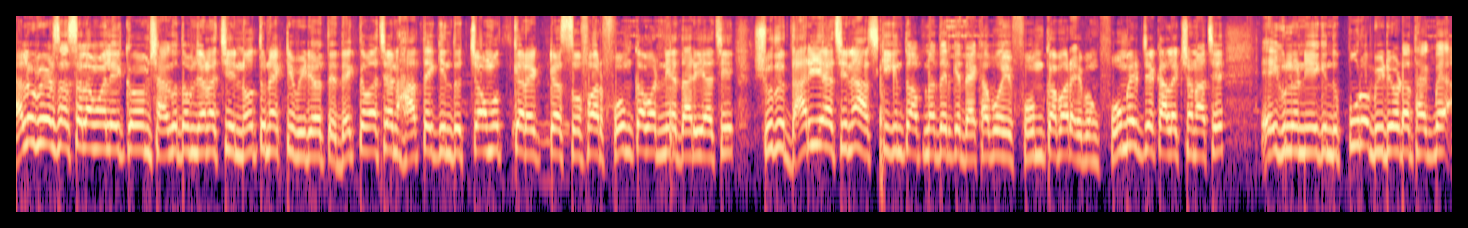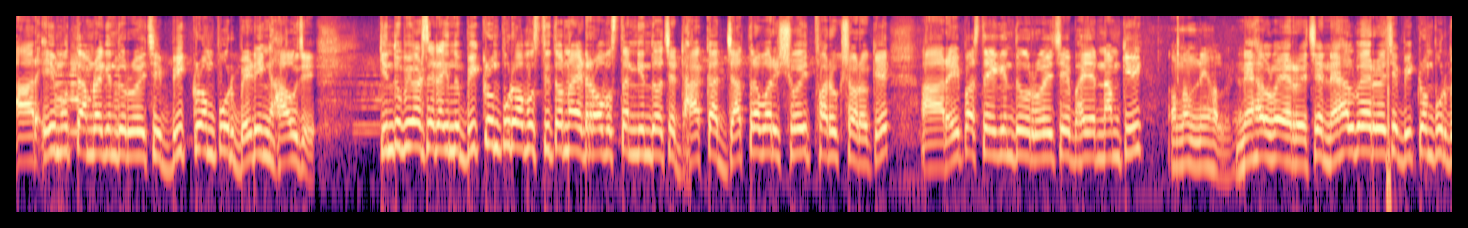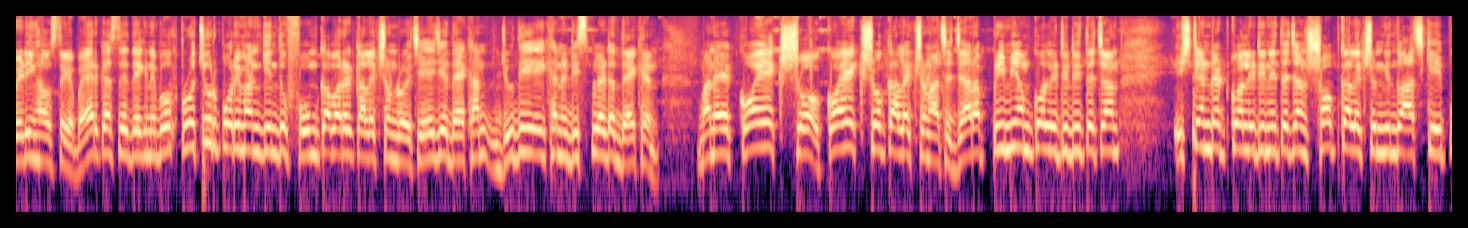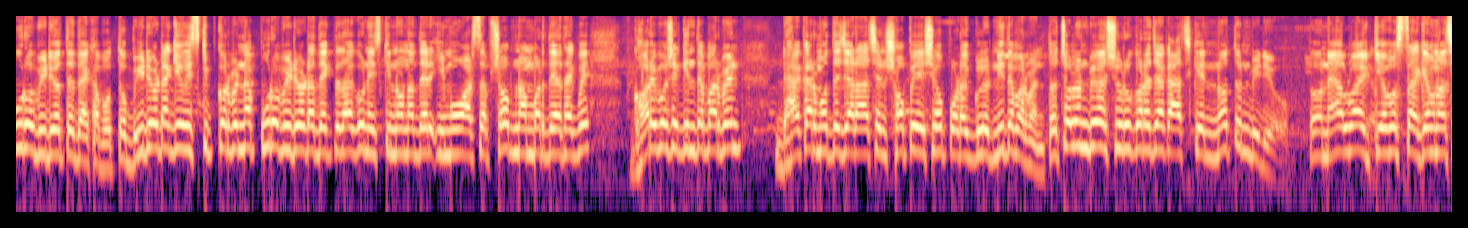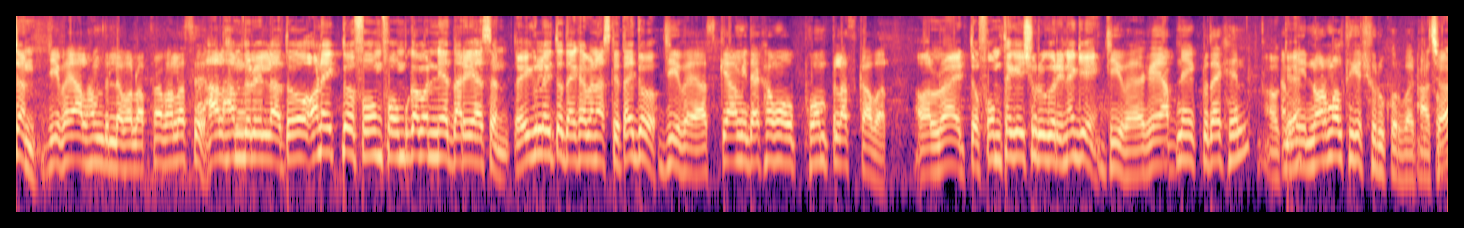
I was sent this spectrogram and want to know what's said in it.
Hello viewers আসসালামু আলাইকুম। স্বাগতম জানাচ্ছি নতুন একটি ভিডিওতে। দেখতে পাচ্ছেন, হাতে কিন্তু চমৎকার একটা সোফার ফোম কাভার নিয়ে দাঁড়িয়ে আছি। শুধু দাঁড়িয়ে আছি না, আজকে কিন্তু আপনাদেরকে দেখাবো এই ফোম কাভার এবং ফোমের যে কালেকশন আছে, এইগুলো নিয়ে কিন্তু পুরো ভিডিওটা থাকবে। আর এই মুহূর্তে আমরা কিন্তু রয়েছি বিক্রমপুর বেডিং হাউজে কিন্তু ভিউয়ার্স এটা কিন্তু বিক্রমপুরে অবস্থিত না এটার অবস্থান কিন্তু হচ্ছে ঢাকা যাত্রাবাড়ি শহীদ ফারুক সড়কে। আর এই পাশ থেকে কিন্তু রয়েছে ভাইয়ের নাম কি? নাম নেহাল নেহাল ভাইয়া রয়েছে। নেহাল ভাইয়া রয়েছে বিক্রমপুর বেডিং হাউস থেকে। ভাইয়ের কাছ থেকে দেখে নেব প্রচুর পরিমাণ কিন্তু ফোম কাভারের কালেকশন রয়েছে। এই যে দেখান যদি এইখানে ডিসপ্লেটা দেখেন মানে কয়েকশো কয়েকশো কালেকশন আছে। যারা প্রিমিয়াম কোয়ালিটি নিতে চান স্ট্যান্ডার্ড কোয়ালিটি নিতে চান সব কালেকশন কিন্তু আজকে এই পুরো ভিডিওতে দেখাবো। তো ভিডিওটা কেউ স্কিপ করবেন না পুরো ভিডিওটা দেখতে থাকুন স্ক্রিন ওনাদের ইমো হোয়াটসঅ্যাপ সব নাম্বার দেওয়া থাকবে। ঘরে বসে কিনতে পারবেন ঢাকার মধ্যে যারা আছেন শপে এসেও প্রোডাক্টগুলো নিতে পারবেন। তো চলুন ভিডিও শুরু করা যাক আজকে নতুন ভিডিও তো নেহাল ভাই কি অবস্থা? কেমন আছেন? জি ভাই আলহামদুলিল্লাহ ভালো। আপনার ভালো আছে আলহামদুলিল্লাহ। তো অনেক তো ফোম ফোম কাভার নিয়ে দাঁড়িয়ে আছেন। তো এগুলোই তো দেখাবেন আজকে তাই তো? জি ভাই আজকে আমি দেখাবো ফোম প্লাস কাভার অলরাইট তো ফোম থেকেই শুরু করি নাকি? জি ভাই আগে আপনি একটু দেখেন আমি নরমাল থেকে শুরু করব আচ্ছা।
